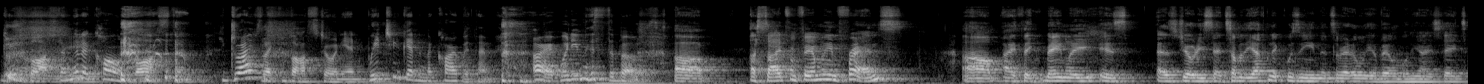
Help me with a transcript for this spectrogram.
Boston. I'm gonna call him Boston. he drives like a Bostonian. Wait till you get in the car with him. All right, what do you miss the most? Uh, aside from family and friends, um, I think mainly is, as Jodi said, some of the ethnic cuisine that's readily available in the United States.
